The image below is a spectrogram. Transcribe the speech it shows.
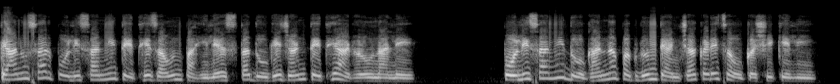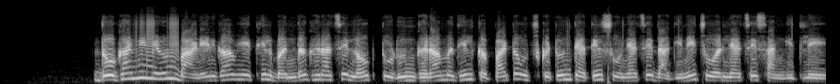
त्यानुसार पोलिसांनी तेथे जाऊन पाहिले असता दोघे जण तेथे आढळून आले. पोलिसांनी दोघांना पकडून त्यांच्याकडे चौकशी केली. दोघांनी मिळून बाणेरगाव येथील बंद घराचे लॉक तोडून घरामधील कपाट उचकटून त्यातील सोन्याचे दागिने चोरल्याचे सांगितले.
